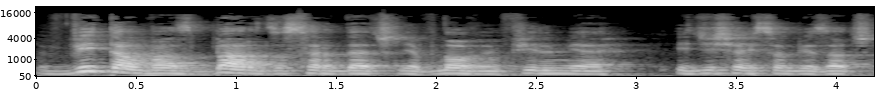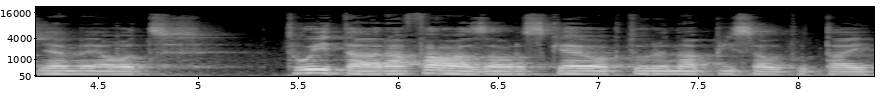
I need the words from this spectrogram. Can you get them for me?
Witam Was bardzo serdecznie w nowym filmie i dzisiaj sobie zaczniemy od tweeta Rafała Zaorskiego, który napisał tutaj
